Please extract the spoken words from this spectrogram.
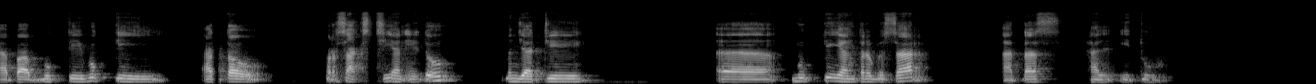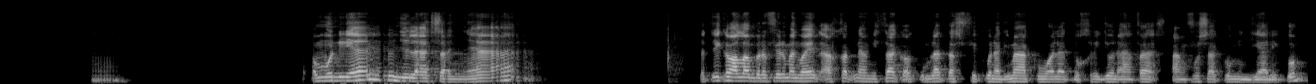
apa bukti-bukti atau persaksian itu menjadi uh, bukti yang terbesar atas hal itu. Hmm. Kemudian penjelasannya ketika Allah berfirman wa id akhadna mitsaqakum la tasfikuna dima'akum wa la tukhrijuna anfusakum min diyarikum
